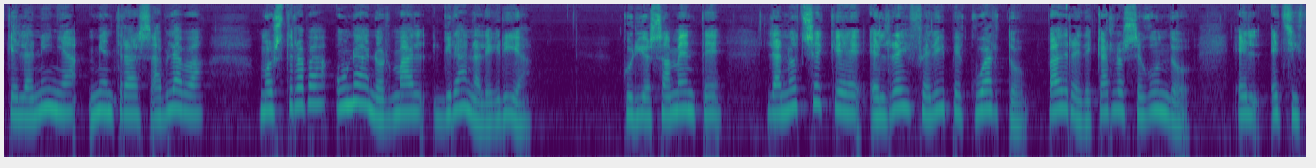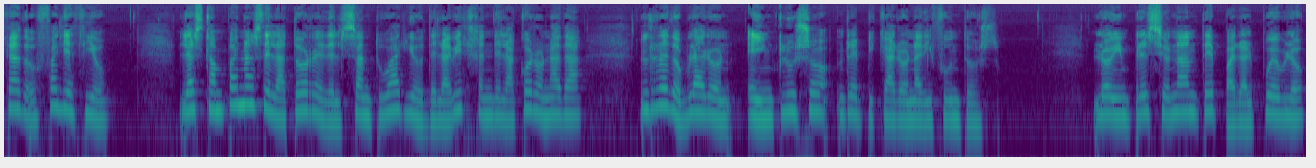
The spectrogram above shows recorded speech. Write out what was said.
que la niña, mientras hablaba, mostraba una anormal gran alegría. Curiosamente, la noche que el rey Felipe IV, padre de Carlos II, el hechizado, falleció, las campanas de la torre del santuario de la Virgen de la Coronada redoblaron e incluso repicaron a difuntos. Lo impresionante para el pueblo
